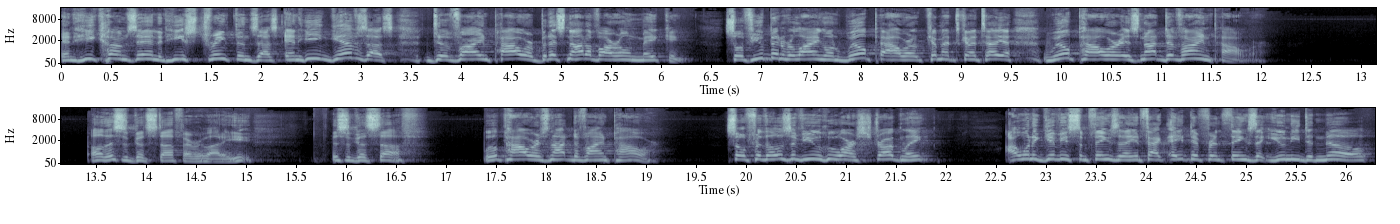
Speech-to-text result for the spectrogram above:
And he comes in and he strengthens us and he gives us divine power, but it's not of our own making. So if you've been relying on willpower, can I, can I tell you, willpower is not divine power. Oh, this is good stuff, everybody. This is good stuff. Willpower is not divine power. So for those of you who are struggling, I want to give you some things today. In fact, eight different things that you need to know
